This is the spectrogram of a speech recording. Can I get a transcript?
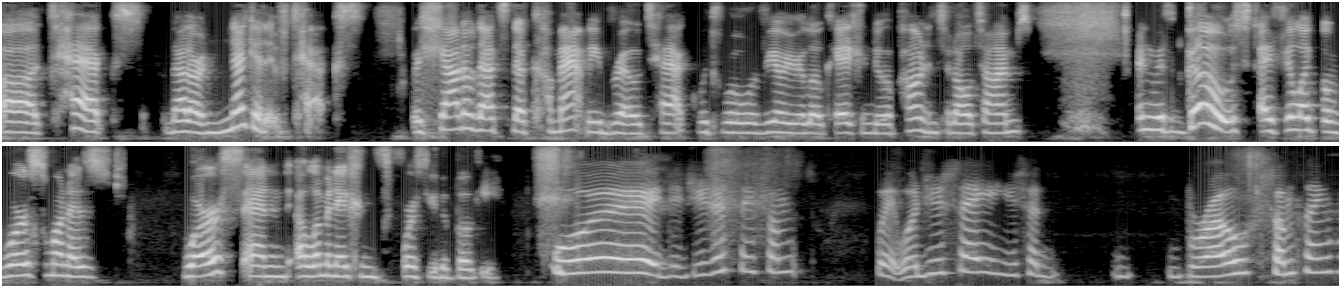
uh texts that are negative texts. With Shadow, that's the come at me bro tech, which will reveal your location to opponents at all times. And with Ghost, I feel like the worst one is worse, and eliminations force you to boogie. Wait, did you just say some? Wait, what did you say? You said bro something?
